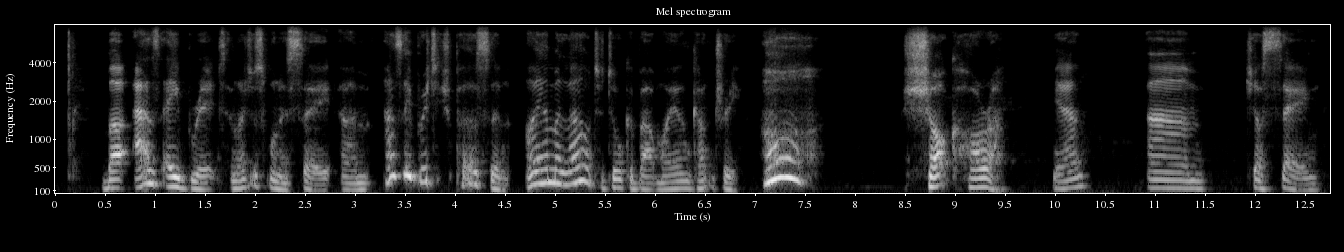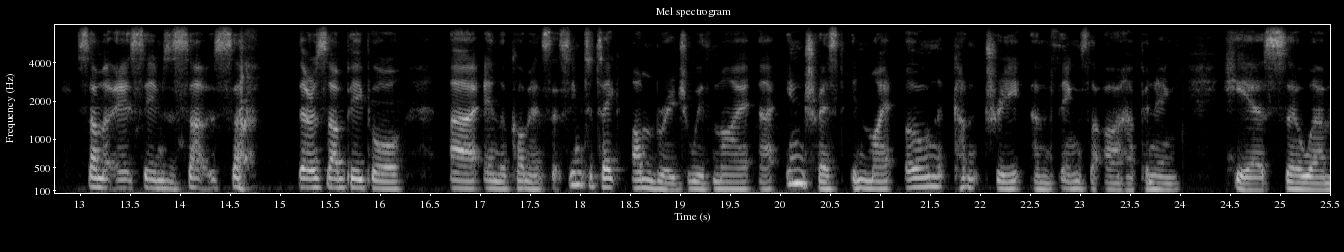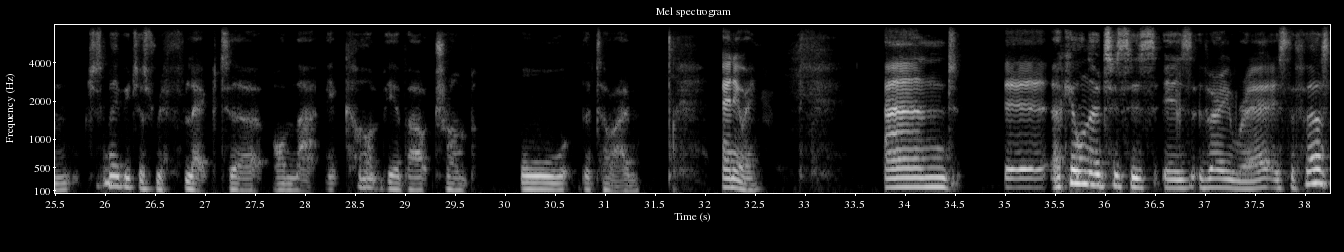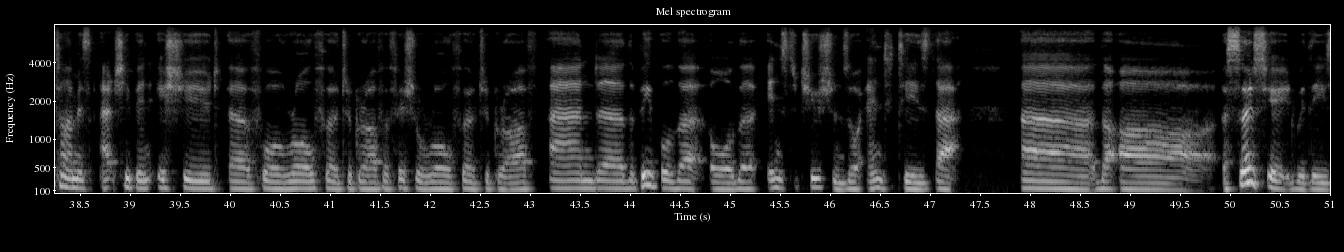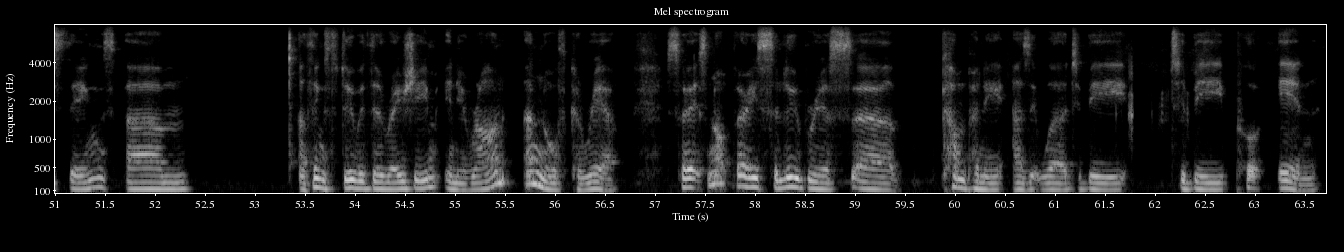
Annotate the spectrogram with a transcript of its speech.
But as a Brit, and I just want to say, um, as a British person, I am allowed to talk about my own country. Oh, shock horror. Yeah. Um, just saying. Some it seems some, some, there are some people uh, in the comments that seem to take umbrage with my uh, interest in my own country and things that are happening here. So um, just maybe just reflect uh, on that. It can't be about Trump all the time. Anyway, and uh, a kill notice is, is very rare. It's the first time it's actually been issued uh, for royal photograph, official royal photograph, and uh, the people that or the institutions or entities that uh, that are associated with these things um, are things to do with the regime in Iran and North Korea. So it's not very salubrious uh, company, as it were, to be to be put in.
